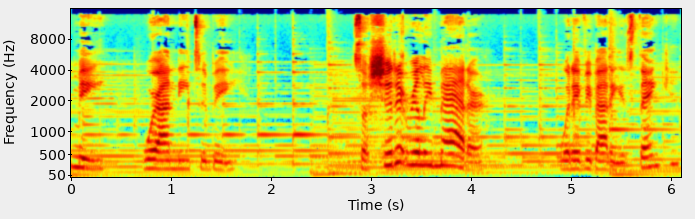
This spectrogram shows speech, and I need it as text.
me where I need to be? So, should it really matter what everybody is thinking?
